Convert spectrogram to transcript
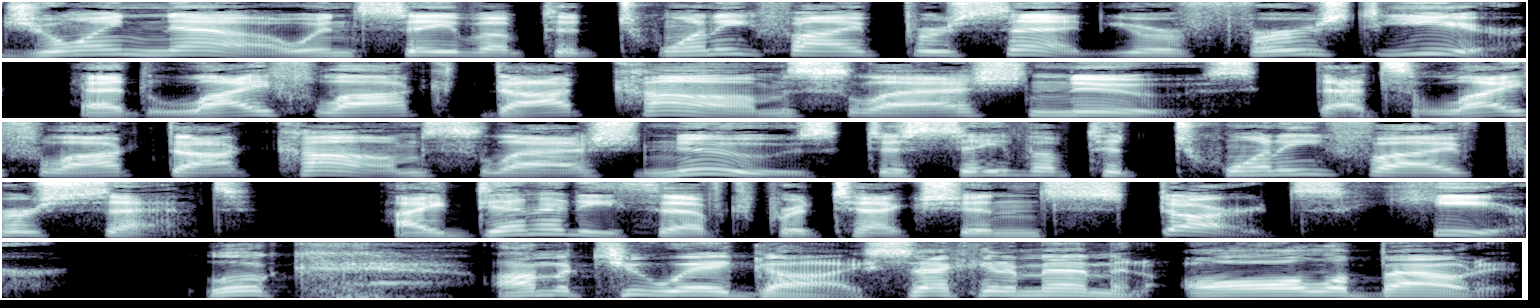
Join now and save up to 25% your first year at lifelock.com slash news. That's lifelock.com slash news to save up to 25%. Identity theft protection starts here. Look, I'm a two way guy. Second Amendment, all about it.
